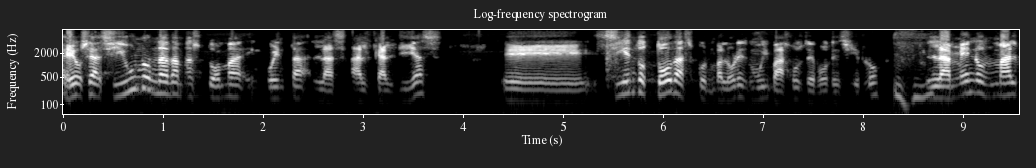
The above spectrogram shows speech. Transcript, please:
eh, o sea, si uno nada más toma en cuenta las alcaldías, eh, siendo todas con valores muy bajos, debo decirlo, la menos mal,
